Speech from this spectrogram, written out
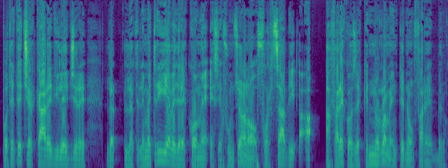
potete cercare di leggere la, la telemetria, vedere come e se funzionano, forzarli a, a fare cose che normalmente non farebbero.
